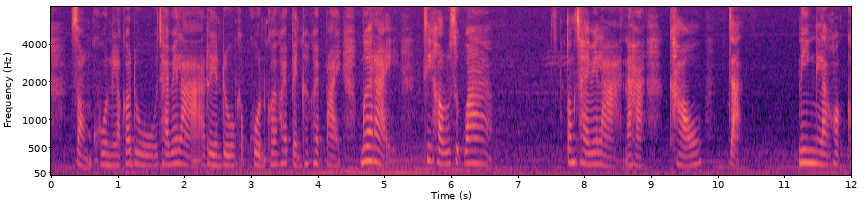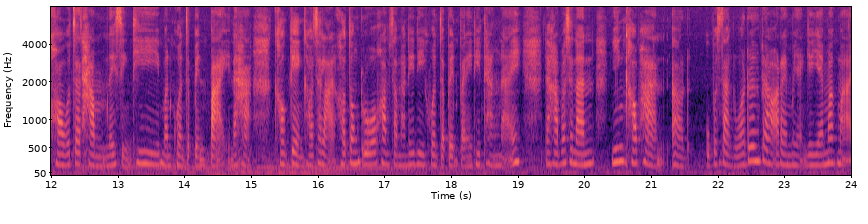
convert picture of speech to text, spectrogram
ๆสองคุณแล้วก็ดูใช้เวลาเรียนรู้กับคุณ ค่อยๆ เป็น ค่อย ๆ ไป เมื่อไหร่ที่เขารู้สึกว่าต้องใช้เวลานะคะ เขาจะ นิ่งแล้วเขาจะทำในสิ่งที่มันควรจะเป็นไปนะคะเขาเก่งเขาฉลาดเขาต้องรู้ว่าความสัมพันธ์ที่ดีควรจะเป็นไปในทิศทางไหนนะคะ เพราะฉะนั้นยิ่งเขาผ่านอุปสรรคหรือว่าเรื่องราวอะไรมาอย่างเยอะแยะมากมาย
